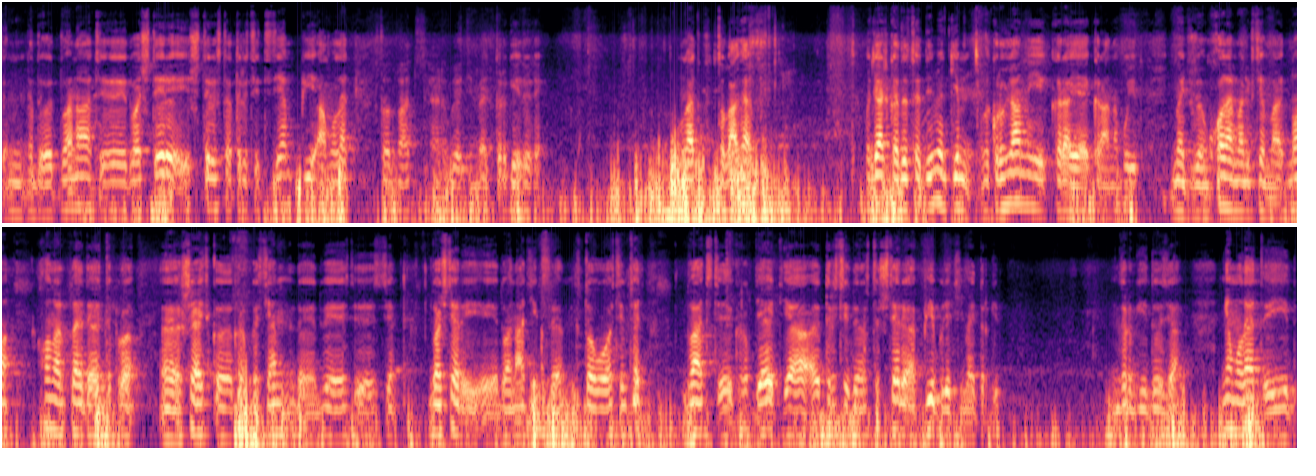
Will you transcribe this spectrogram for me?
12, 24 и 437 p AMOLED 120 Гц, блядь, иметь, дорогие друзья. AMOLED 120 Гц. Поддержка DC дымки, закругленный края экрана будет иметь уже Honor Magic 7 Lite, но Honor Play это Pro э, 6.7, 200, 24 и 12 x 180, 20.9 и 394, а P будет иметь, дорогие дорогие друзья. Не AMOLED и,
